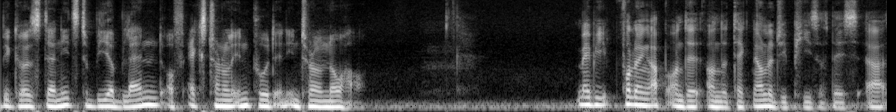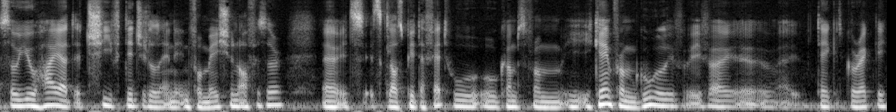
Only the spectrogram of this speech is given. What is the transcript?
because there needs to be a blend of external input and internal know-how maybe following up on the on the technology piece of this. Uh, so you hired a chief digital and information officer. Uh, it's it's Klaus Peter Fett who who comes from he, came from Google if if I, uh, I take it correctly.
